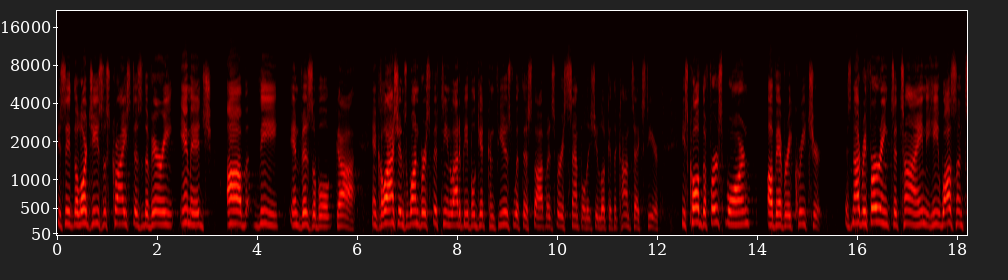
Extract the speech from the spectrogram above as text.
You see, the Lord Jesus Christ is the very image of the invisible God. In Colossians 1, verse 15, a lot of people get confused with this thought, but it's very simple as you look at the context here. He's called the firstborn of every creature is not referring to time. He wasn't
